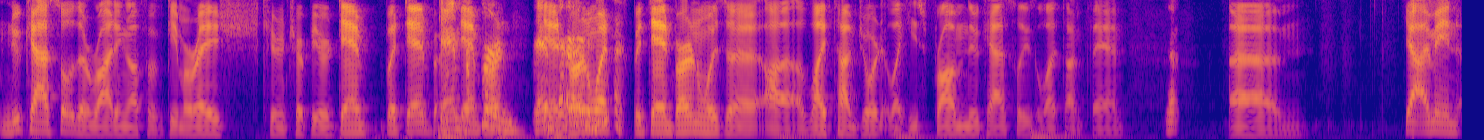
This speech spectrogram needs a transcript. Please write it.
Newcastle, they're riding off of Guimaraes, Kieran Trippier, Dan, but Dan uh, Dan, Dan Burn. Dan Dan, Burn. Went, but Dan Burn was a, a lifetime Jordan, like he's from Newcastle, he's a lifetime fan. Um, yeah, I mean,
